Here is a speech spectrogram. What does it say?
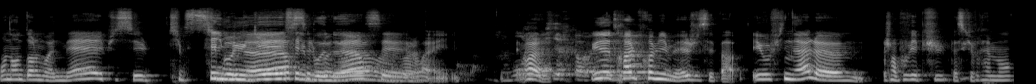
on entre dans le mois de mai et puis c'est le petit, petit bonheur, c'est le bonheur, c'est ouais, voilà. Il naîtra le 1er mai, je sais pas. Et au final, j'en pouvais plus parce que vraiment,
